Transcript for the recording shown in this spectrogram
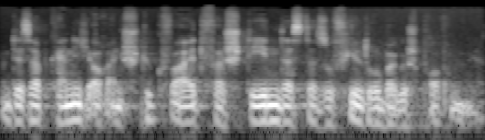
Und deshalb kann ich auch ein Stück weit verstehen, dass da so viel drüber gesprochen wird.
